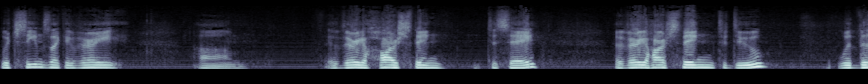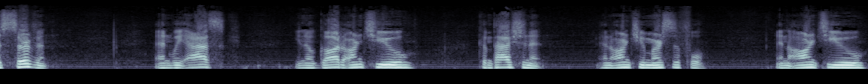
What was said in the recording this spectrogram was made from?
Which seems like a very, um, a very harsh thing to say, a very harsh thing to do with this servant. And we ask, you know, God, aren't you compassionate? And aren't you merciful? And aren't you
